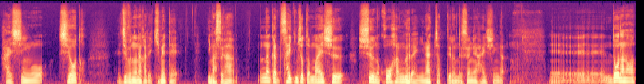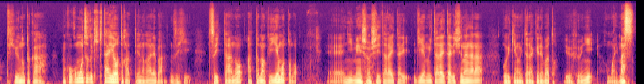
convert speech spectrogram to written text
配信をしようと自分の中で決めていますがなんか最近ちょっと毎週週の後半ぐらいになっちゃってるんですよね配信が、えー、どうなのっていうのとかここもうちょっと聞きたいよとかっていうのがあればぜひ Twitter のアットマーク家元のにメンションしていただいたり DM いただいたりしながらご意見をいただければというふうに思います、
